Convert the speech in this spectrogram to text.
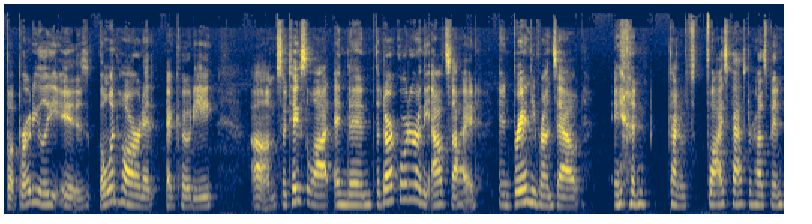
But Brodie Lee is going hard at, at Cody, um, so it takes a lot. And then the Dark Order on the outside, and Brandi runs out and kind of flies past her husband,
